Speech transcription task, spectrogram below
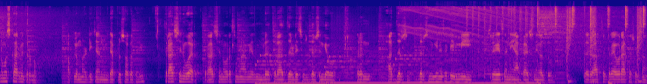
नमस्कार मित्रांनो. आपल्या मराठी चॅनलमध्ये आपलं स्वागत आहे. तर आज शनिवार तर आज शनिवार असल्यामुळे आम्ही म्हटलं तर आज जरडेश्वर दर्शन घ्यावं. तर आज दर्श दर्शन घेण्यासाठी मी श्रेयस आणि आकाश निघालतो. तर आजचा ड्रायव्हर आकाश होता.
